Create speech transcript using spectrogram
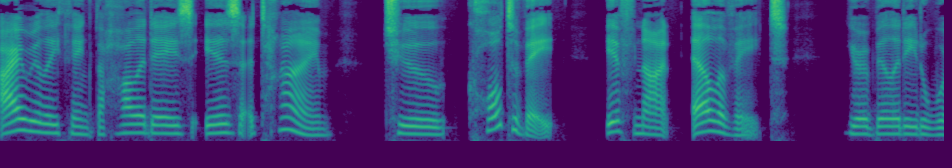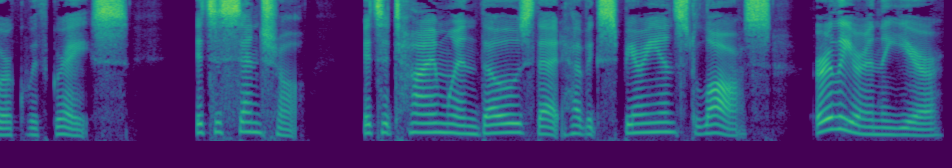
I really think the holidays is a time to cultivate, if not elevate, your ability to work with grace. It's essential. It's a time when those that have experienced loss earlier in the year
